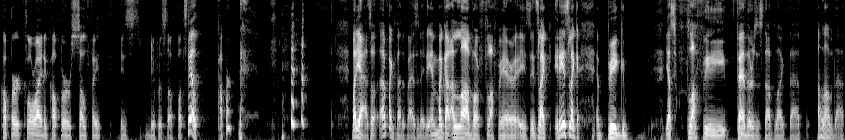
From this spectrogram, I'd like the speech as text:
copper chloride and copper sulfate is different stuff, but still, copper. but yeah, so I think that is fascinating. And my god, I love her fluffy hair is. It's like it is like a, a big just fluffy feathers and stuff like that. I love that.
